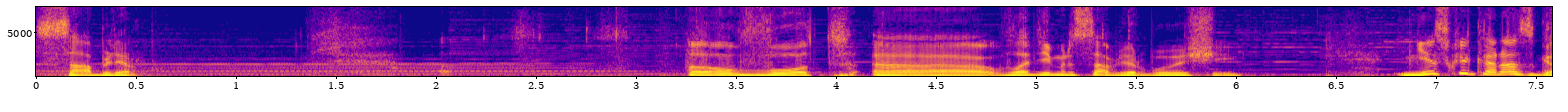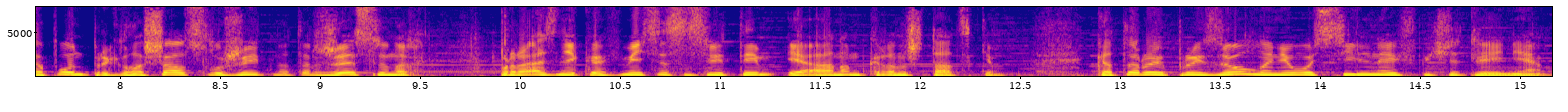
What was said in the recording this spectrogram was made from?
Саблер. А, вот, а, Владимир Саблер будущий. Несколько раз Гапон приглашал служить на торжественных праздниках вместе со святым Иоанном Кронштадтским, который произвел на него сильное впечатление.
